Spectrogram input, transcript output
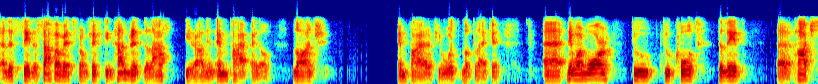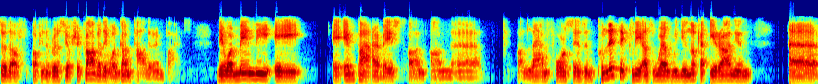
uh, let's say the Safavids from 1500, the last Iranian empire, you know, large empire, if you would look like it, uh, they were more, to, to quote the late uh, of, of University of Chicago, they were gunpowder empires. They were mainly a, a empire based on on uh, on land forces and politically as well. When you look at Iranian uh,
